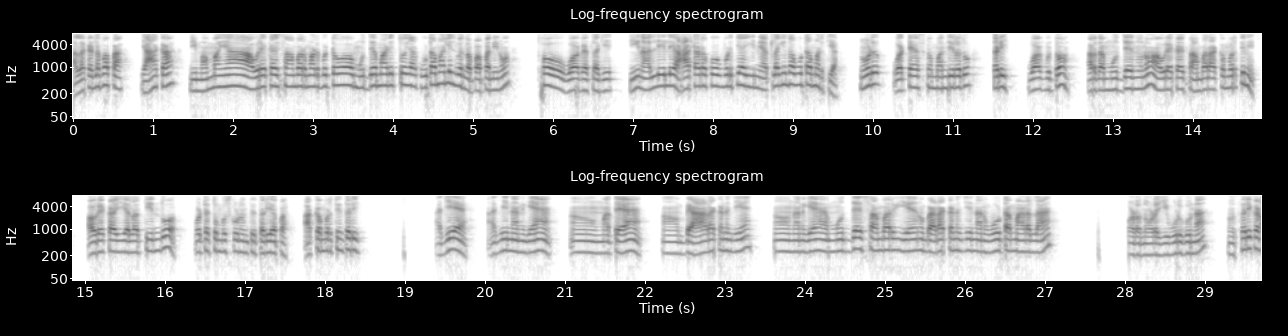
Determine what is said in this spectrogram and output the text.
ಅಲ್ಲ ಕಣ್ಣ ಪಾಪ, ಯಾಕ? ನಿಮ್ಮಮ್ಮಯ್ಯ ಅವರೇಕಾಯಿ ಸಾಂಬಾರ್ ಮಾಡ್ಬಿಟ್ಟು ಮುದ್ದೆ ಮಾಡಿತ್ತು, ಯಾಕೆ ಊಟ ಮಾಡ್ಲಿಲ್ವಲ್ಲ ಪಾಪ ನೀನು? ಥೋ ಹೋಗತ್ಲಾಗಿ ನೀನ್ ಅಲ್ಲಿ ಇಲ್ಲಿ ಆಟ ಆಡಕ್ ಹೋಗ್ಬಿಡ್ತೀಯ ಇನ್ ಎತ್ಲಾಗಿಂದ ಊಟ ಮಾಡ್ತೀಯ? ನೋಡು, ಹೊಟ್ಟೆ ಹಸ್ಕೊಂಡ್ ಬಂದಿರೋದು. ತಡಿ, ಹೋಗ್ಬಿಟ್ಟು ಅರ್ಧ ಮುದ್ದೆನೂ ಅವರೆಕಾಯಿ ಸಾಂಬಾರ್ ಹಾಕೊಂಬರ್ತೀನಿ. ಅವರೆಕಾಯಿ ಎಲ್ಲ ತಿಂದು ಹೊಟ್ಟೆ ತುಂಬಿಸ್ಕೊಂಡಂತೆ ತಡಿಯಪ್ಪ. ಹಾಕೊಂಬರ್ತೀನಿ ತಡಿ. ಅಜ್ಜಿ ಅಜ್ಜಿ ನನ್ಗೆ ಮತ್ತೆ ಬೇಡ ಕಣಜಿ ನನಗೆ ಮುದ್ದೆ ಸಾಂಬಾರ್ ಏನು ಬೇಡ ಕಣಜಿ ನಾನು ಊಟ ಮಾಡಲ್ಲ. ನೋಡ ನೋಡ ಈ ಹುಡುಗನ. ಸರಿ ಕಣ,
